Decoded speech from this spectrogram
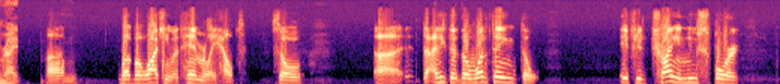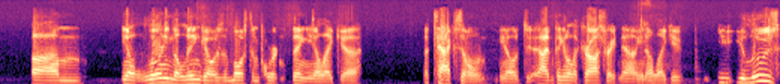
Right. Um, but but watching it with him really helped. So uh, I think the the one thing the if you're trying a new sport, um, you know, learning the lingo is the most important thing. You know, like uh, attack zone. You know, I'm thinking of lacrosse right now. You know, like you you, you lose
